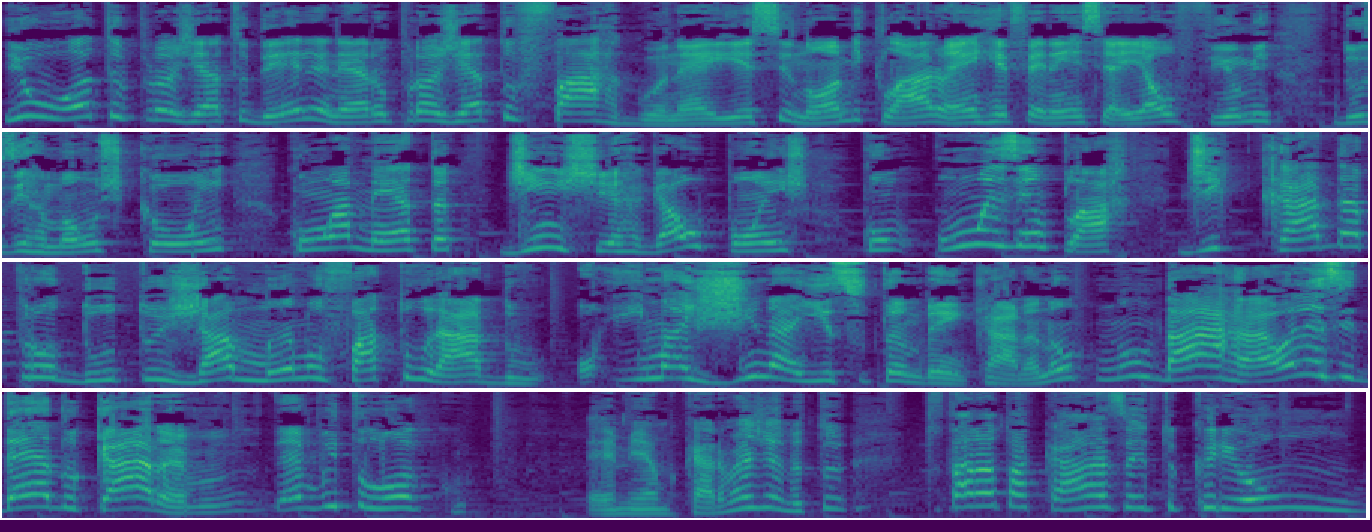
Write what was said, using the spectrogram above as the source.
E o outro projeto dele, né, era o Projeto Fargo, né? E esse nome, claro, é em referência aí ao filme dos irmãos Coen, com a meta de encher galpões com um exemplar de cada produto já manufaturado. Imagina isso também, cara. Não, não dá. Olha as ideias do cara. É muito louco. É mesmo, cara. Imagina, tu, tu tá na tua casa e tu criou um,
